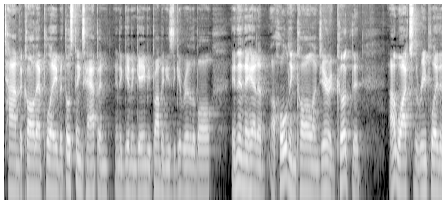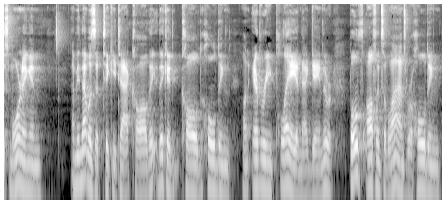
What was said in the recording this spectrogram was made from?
time to call that play, but those things happen in a given game. He probably needs to get rid of the ball. And then they had a, a holding call on Jared Cook that I watched the replay this morning, and I mean that was a ticky tack call. They they could called holding on every play in that game. There were both offensive lines were holding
